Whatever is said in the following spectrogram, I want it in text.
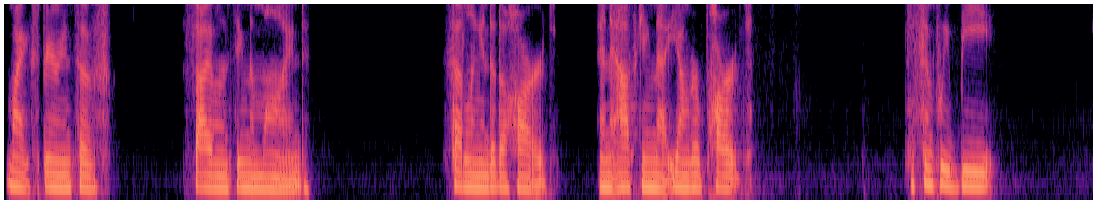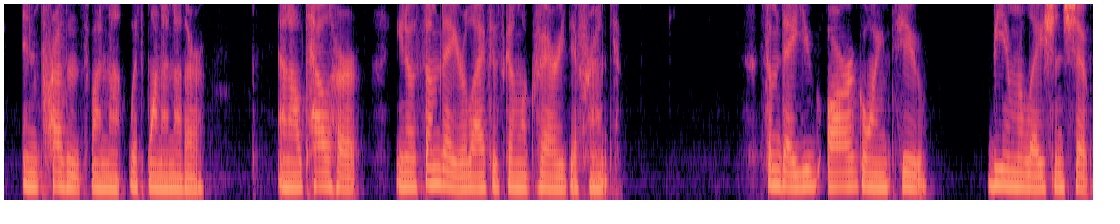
my experience of silencing the mind, settling into the heart, and asking that younger part to simply be in presence when, with one another. And I'll tell her, you know, someday your life is going to look very different. Someday you are going to be in relationship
